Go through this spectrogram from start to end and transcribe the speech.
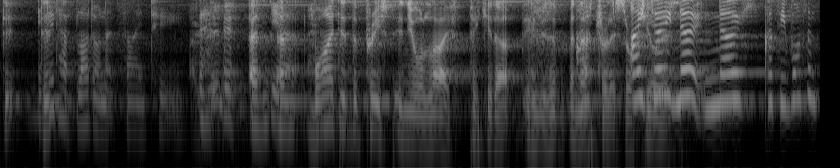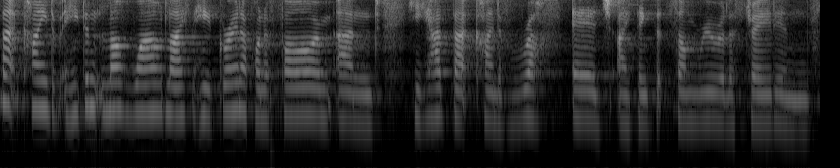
Did, it did- did have blood on its side too. Oh, and, Yeah. and why did the priest in your life pick it up? He was a, a naturalist or a I curious? don't know, no, because he wasn't that kind of. He didn't love wildlife. He'd grown up on a farm, and he had that kind of rough edge. I think that some rural Australians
